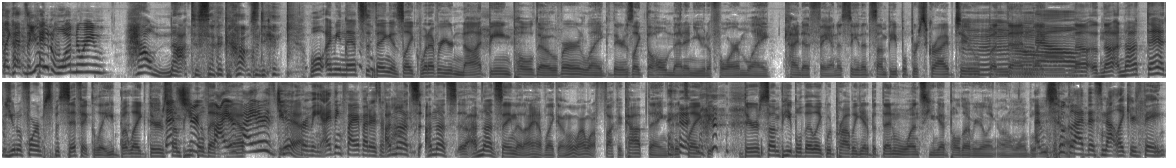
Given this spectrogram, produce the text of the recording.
Like that's Have a you kind- been wondering how not to suck a cop's dick? Well, I mean, that's the thing is like whenever you're not being pulled over, like there's like the whole men in uniform like kind of fantasy that some people prescribe to, but mm, then like no. no, not not that uniform specifically, but like there's That's some people true. that have- Firefighters do Yeah. it for me. I think firefighters are. I'm not. fine. s- I'm not. s- I'm not saying that I have like a oh I want to fuck a cop thing, but it's like there are some people that like would probably get it, but then once you get pulled over, you're like I don't want to blow. I'm so cop. glad that's not like your thing.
